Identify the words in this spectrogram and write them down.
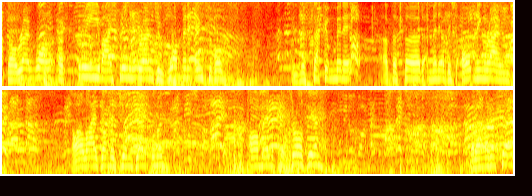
So round one of three by three minute rounds with one minute interval. In the second minute of the third minute of this opening round. All eyes on this young gentleman. Armen Petrosyan. But like I said,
